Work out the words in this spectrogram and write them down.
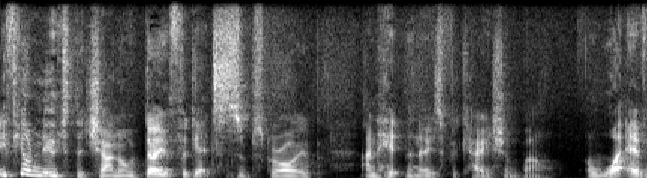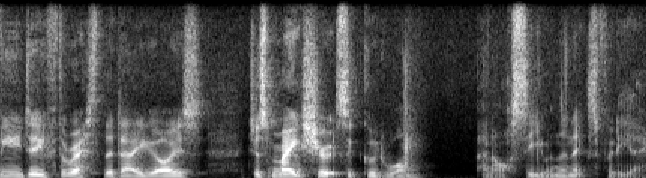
If you're new to the channel, don't forget to subscribe and hit the notification bell. And whatever you do for the rest of the day, guys, just make sure it's a good one, and I'll see you in the next video.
